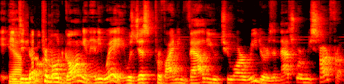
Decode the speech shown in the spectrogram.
It, yeah. it, did not promote Gong in any way. It was just providing value to our readers. And that's where we start from.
